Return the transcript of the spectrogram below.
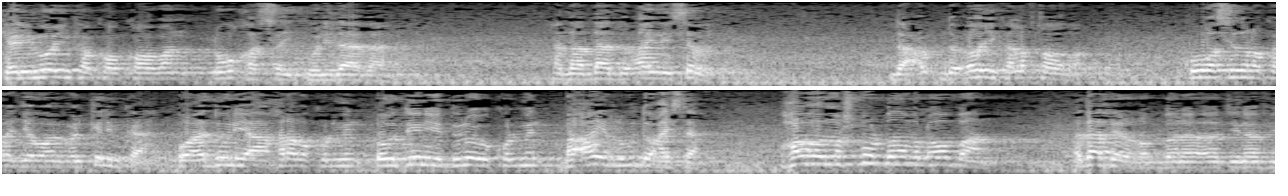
kelimooyinka kookooban lagu qasay walidaaba hadda haddaad ducaynaysaba ducooyinka laftooda kuwa sidan oo kale jawaamiculkelimka ah oo adduuniya aakharaba kulmin oo diin iyo dunuuba kulmin ba ayar lagu ducaystaa waxaba mashquul badanba looma baano haddaad tiri rabbanaa aatinaa fi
